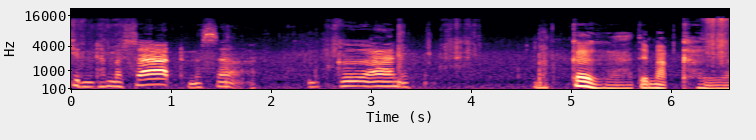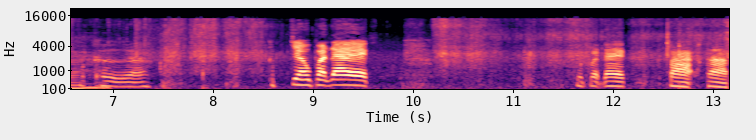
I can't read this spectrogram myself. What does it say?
กินธรรมชาติธรรมชาติมะเขือนี่มักเกลือแต่มักเขือมะเขือกับเจียวปลาแดกเจียวปลาแดกตาตาม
